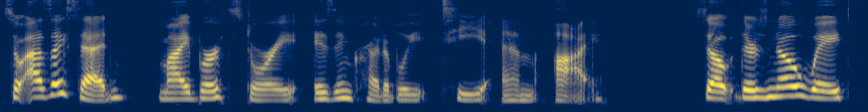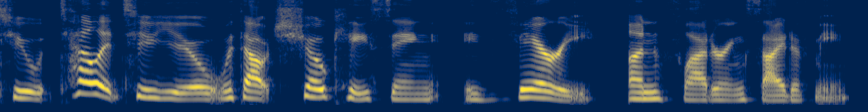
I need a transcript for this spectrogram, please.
So as I said, my birth story is incredibly TMI. So there's no way to tell it to you without showcasing a very unflattering side of me.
